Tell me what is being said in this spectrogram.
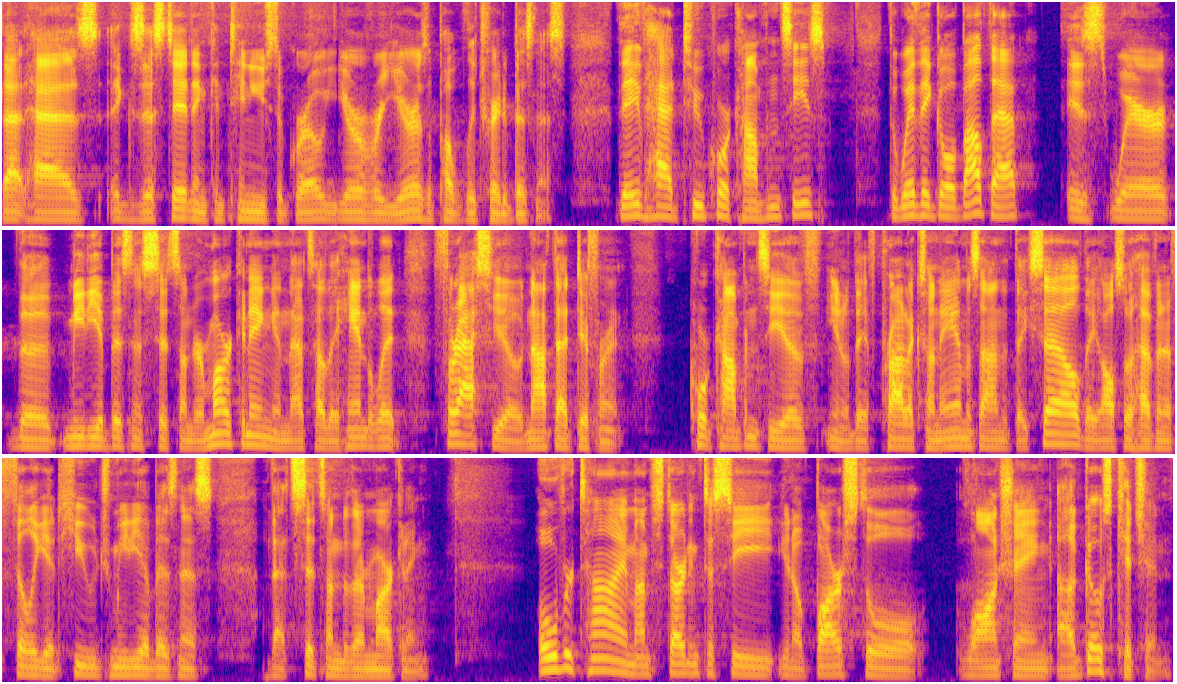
that has existed and continues to grow year over year as a publicly traded business. They've had two core competencies. The way they go about that is where the media business sits under marketing, and that's how they handle it. Thrasio, not that different. Core competency of, you know, they have products on Amazon that they sell. They also have an affiliate, huge media business that sits under their marketing. Over time, I'm starting to see, you know, Barstool launching a ghost kitchen.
